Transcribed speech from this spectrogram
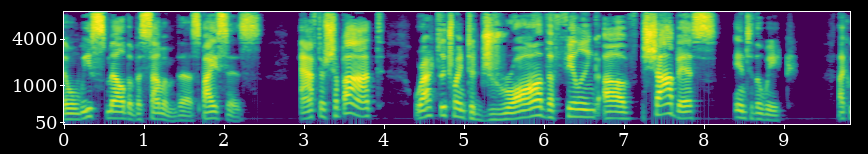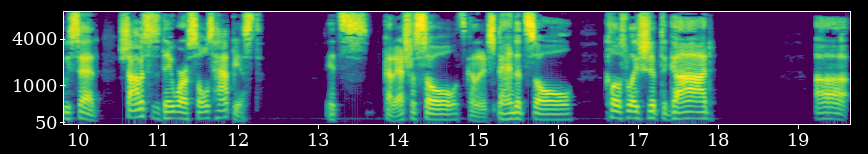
that when we smell the besamim, the spices, after Shabbat, we're actually trying to draw the feeling of Shabbos into the week. Like we said, Shabbos is the day where our soul's happiest. It's got an extra soul. It's got an expanded soul, close relationship to God, uh,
